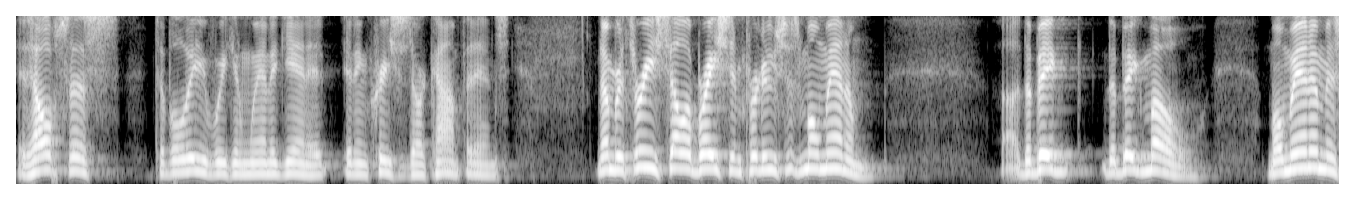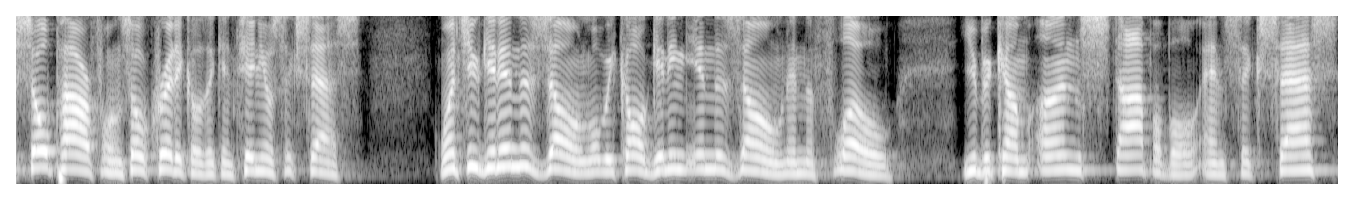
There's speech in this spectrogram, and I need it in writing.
it helps us to believe we can win again. It, it increases our confidence. Number three, celebration produces momentum. Uh, the big the big mo. Momentum is so powerful and so critical to continual success. Once you get in the zone, what we call getting in the zone and the flow, you become unstoppable and success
